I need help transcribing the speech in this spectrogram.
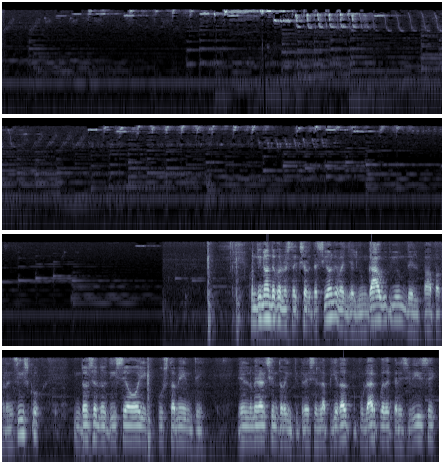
Continuando con nuestra exhortación, Evangelium Gaudium del Papa Francisco, entonces nos dice hoy justamente en el numeral 123, en la piedad popular puede percibirse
